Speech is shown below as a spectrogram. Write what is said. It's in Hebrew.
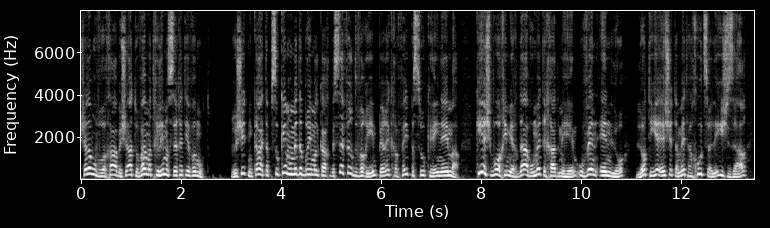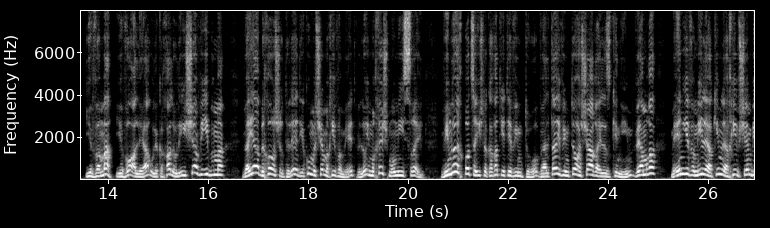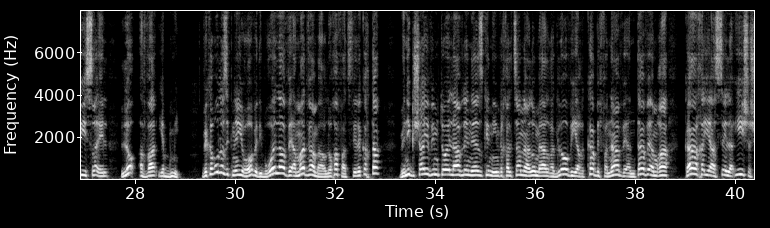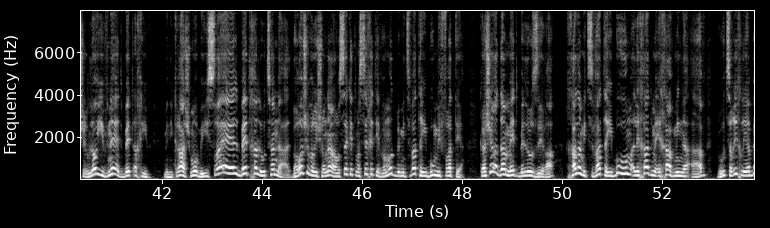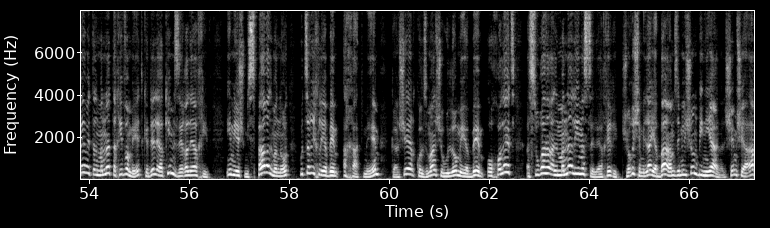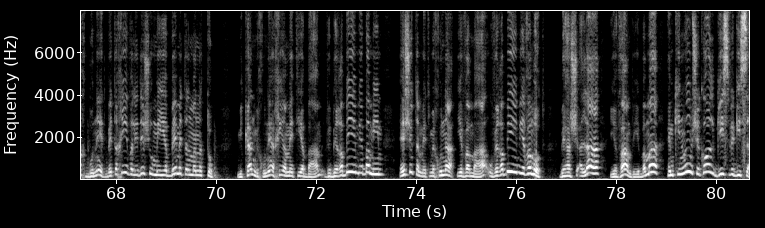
שלום וברכה, בשעה טובה מתחילים מסכת יבמות. ראשית נקרא את הפסוקים המדברים על כך. בספר דברים, פרק כ"ה פסוק ה' נאמר: כי ישבו אחים יחדיו ומת אחד מהם, ובן אין לו, לא תהיה אשת המת החוצה לאיש זר, יבמה יבוא עליה, ולקחה לו לאישה ויבמה. והיה הבכור אשר תלד יקום על שם אחיו המת, ולא ימחה שמו מישראל. ואם לא יחפוץ האיש לקחת את יבימתו, ועלתה יבימתו השערה אל הזקנים, ואמרה, מעין יבמי להקים לאחיו שם בישראל, לא אבה יבמי. וקראו לו זקני עירו, ודיברו אליו, ועמד ואמר לא חפצתי לקחתה. וניגשה יבימתו אליו לעיני הזקנים, וחלצה נעלו מעל רגלו, וירקה בפניו, וענתה ואמרה, ככה יעשה לאיש אשר לא יבנה את בית אחיו. ונקרא שמו בישראל בית חלוץ הנעל. בראש ובראשונה עוסקת מסכת יבמות במצוות הייבום לפרטיה. כאשר אדם מת בלא זרע, חלה מצוות הייבום על אחד מאחיו מן האב, והוא צריך לייבם את אלמנת אחיו המת כדי להקים זרע לאחיו. אם יש מספר אלמנות, הוא צריך לייבם אחת מהם, כאשר כל זמן שהוא לא מייבם או חולץ, אסורה האלמנה להינשא לאחרים. שורש המילה יבם זה מלשון בניין, על שם שהאח בונה את בית אחיו על ידי שהוא מייבם את אלמנתו. מכאן מכונה אחי המת יבם, וברבים יבמים. אשת המת מכונה יבמה, וברבים יבמות. בהשאלה, יבם ויבמה הם כינויים של כל גיס וגיסה.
